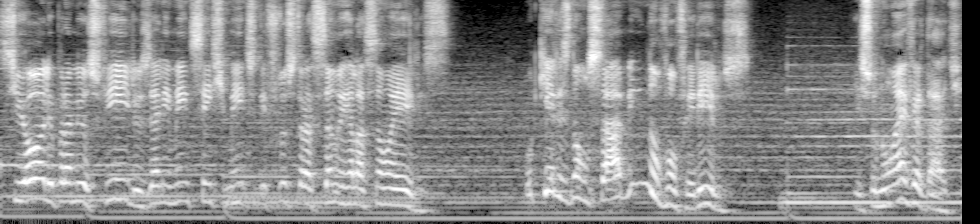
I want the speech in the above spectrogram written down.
se olho para meus filhos e alimento sentimentos de frustração em relação a eles? O que eles não sabem não vão feri-los. Isso não é verdade.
